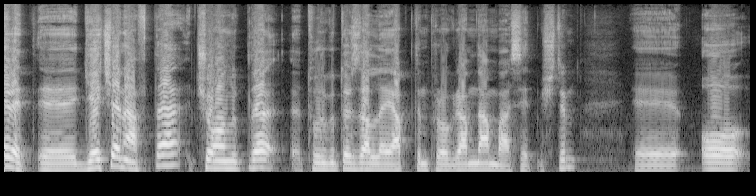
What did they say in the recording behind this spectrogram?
Evet, e, geçen hafta çoğunlukla e, Turgut Özal'la yaptığım programdan bahsetmiştim. E, o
